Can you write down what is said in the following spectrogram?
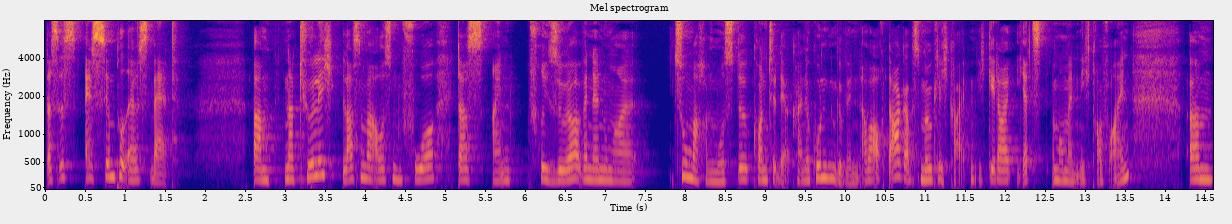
Das ist as simple as that. Ähm, natürlich lassen wir außen vor, dass ein Friseur, wenn er nun mal zumachen musste, konnte der keine Kunden gewinnen. Aber auch da gab es Möglichkeiten. Ich gehe da jetzt im Moment nicht drauf ein. Ähm,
